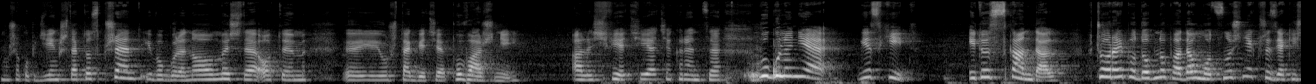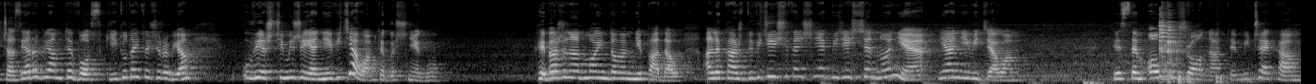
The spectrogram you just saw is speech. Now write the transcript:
Muszę kupić większy tak to sprzęt i w ogóle, no myślę o tym yy, już tak wiecie, poważniej. Ale świeci, ja cię kręcę. W ogóle nie, jest hit. I to jest skandal. Wczoraj podobno padał mocno śnieg przez jakiś czas. Ja robiłam te woski, tutaj coś robiłam. Uwierzcie mi, że ja nie widziałam tego śniegu. Chyba, że nad moim domem nie padał. Ale każdy, widzieliście ten śnieg? Widzieliście? No nie, ja nie widziałam. Jestem oburzona tym i czekam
